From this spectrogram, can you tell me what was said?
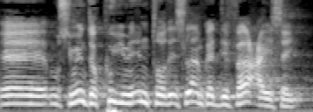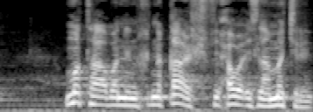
ee muslimiinta ku yimid intooda islaamka difaacaysay ma taabanin niqaash fii xawl islaam ma jirin.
